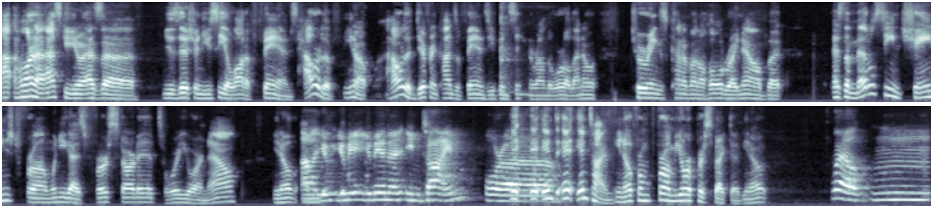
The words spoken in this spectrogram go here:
I, I wanted to ask you. You know, as a musician, you see a lot of fans. How are the you know how are the different kinds of fans you've been seeing around the world? I know touring's kind of on a hold right now, but has the metal scene changed from when you guys first started to where you are now? You know, I Uh, you you mean you mean uh, in time or in, uh, in, in, in time, you know, from from your perspective, you know. Well, mm,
